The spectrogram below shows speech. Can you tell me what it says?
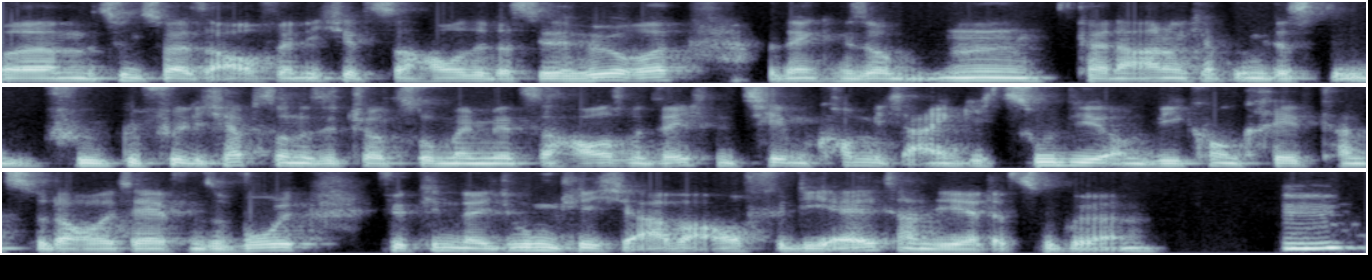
ähm, beziehungsweise auch wenn ich jetzt zu Hause das hier höre, dann denke ich mir so, mh, hm, keine Ahnung, ich habe irgendwie das Gefühl, ich habe so eine Situation bei mir zu Hause, mit welchen Themen komme ich eigentlich zu dir und wie konkret kannst du da heute helfen, sowohl für Kinder, Jugendliche, aber auch für die Eltern, die ja dazugehören? Mhm.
